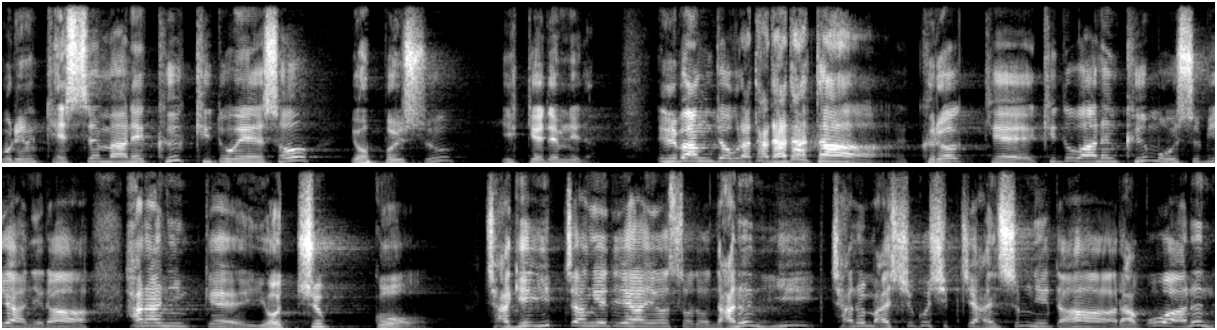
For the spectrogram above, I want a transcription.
우리는 겟세만의 그 기도에서 엿볼 수 있게 됩니다. 일방적으로 다다다다 그렇게 기도하는 그 모습이 아니라 하나님께 여쭙고 자기 입장에 대하여서도 나는 이 잔을 마시고 싶지 않습니다. 라고 하는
